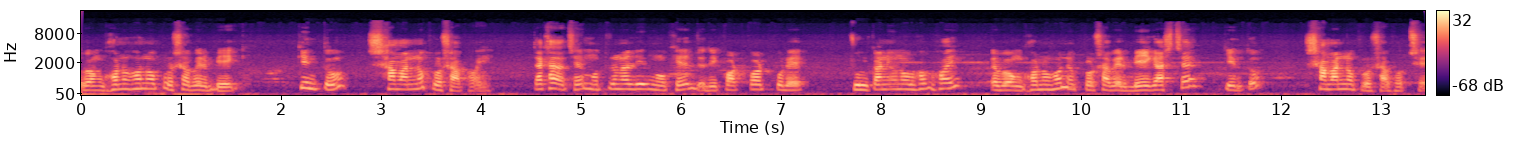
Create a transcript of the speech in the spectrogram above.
এবং ঘন ঘন প্রসাবের বেগ, কিন্তু সামান্য প্রসাব হয়। দেখা যাচ্ছে, মূত্রনালীর মুখে যদি কটকট করে চুলকানি অনুভব হয় এবং ঘন ঘন প্রসাবের বেগ আসছে, কিন্তু সামান্য প্রসাব হচ্ছে।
